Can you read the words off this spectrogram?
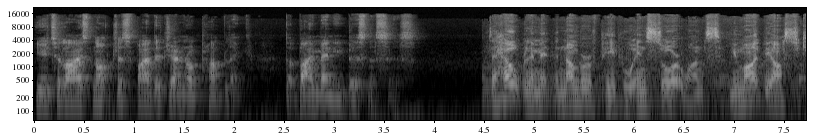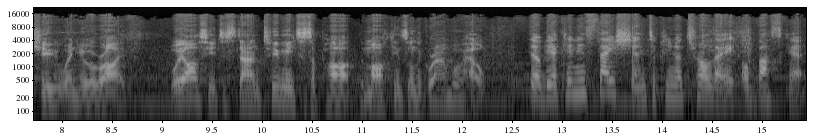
utilised not just by the general public, but by many businesses. To help limit the number of people in store at once, you might be asked to queue when you arrive. We ask you to stand two metres apart, the markings on the ground will help. There'll be a cleaning station to clean a trolley or basket.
